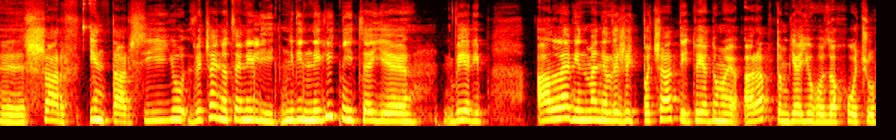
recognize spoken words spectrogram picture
Е, шарф інтарсією. Звичайно, це не літ... він не літній, це є виріб, але він в мене лежить початий, то я думаю, а раптом я його захочу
